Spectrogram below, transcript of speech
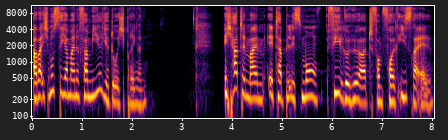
aber ich musste ja meine Familie durchbringen. Ich hatte in meinem Etablissement viel gehört vom Volk Israel,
